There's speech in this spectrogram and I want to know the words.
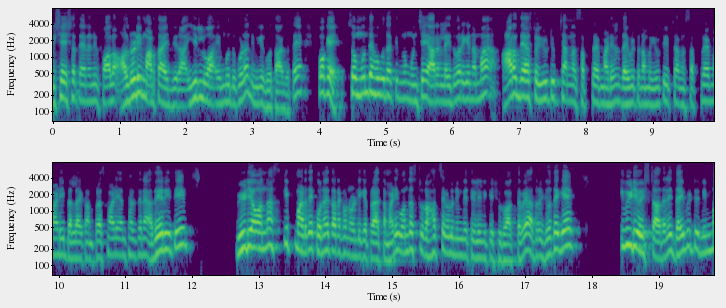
ವಿಶೇಷತೆಯನ್ನು ನೀವು ಫಾಲೋ ಆಲ್ರೆಡಿ ಮಾಡ್ತಾ ಇದ್ದೀರಾ? ಇಲ್ವಾ? ಎಂಬುದು ಕೂಡ ನಿಮಗೆ ಗೊತ್ತಾಗುತ್ತೆ. ಓಕೆ ಸೊ ಮುಂದೆ ಹೋಗೋದಕ್ಕಿಂತ ಮುಂಚೆ ಯಾರೆಲ್ಲ ಇದುವರೆಗೆ ನಮ್ಮ ಆರಾಧ್ಯ ಅಷ್ಟು ಯೂಟ್ಯೂಬ್ ಚಾನಲ್ ಸಬ್ಸ್ಕ್ರೈಬ್ ಮಾಡಿಲ್ಲ, ದಯವಿಟ್ಟು ನಮ್ಮ ಯೂಟ್ಯೂಬ್ ಚಾನಲ್ ಸಬ್ಸ್ಕ್ರೈಬ್ ಮಾಡಿ, ಬೆಲ್ ಐಕಾನ್ ಪ್ರೆಸ್ ಮಾಡಿ ಅಂತ ಹೇಳ್ತೇನೆ. ಅದೇ ರೀತಿ ವಿಡಿಯೋವನ್ನ ಸ್ಕಿಪ್ ಮಾಡದೆ ಕೊನೆ ತನಕ ನೋಡಲಿಕ್ಕೆ ಪ್ರಯತ್ನ ಮಾಡಿ. ಒಂದಷ್ಟು ರಹಸ್ಯಗಳು ನಿಮಗೆ ತಿಳಿಲಿಕ್ಕೆ ಶುರು ಆಗ್ತವೆ ಅದರ ಜೊತೆಗೆ ಈ ವಿಡಿಯೋ ಇಷ್ಟ ಆದಲ್ಲಿ ದಯವಿಟ್ಟು ನಿಮ್ಮ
